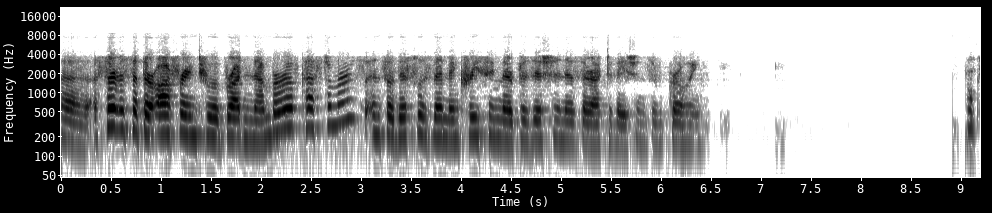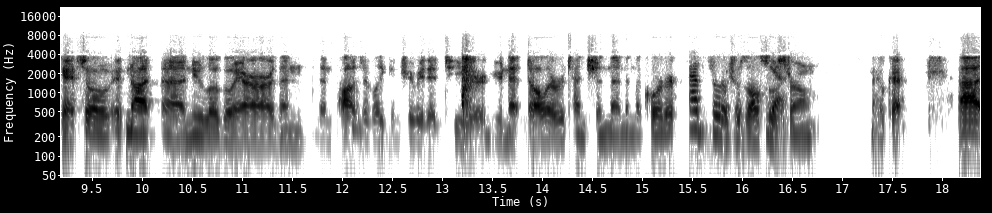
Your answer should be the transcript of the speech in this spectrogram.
uh, a service that they're offering to a broad number of customers. And so this was them increasing their position as their activations are growing. Okay. So if not a new logo ARR, then positively contributed to your net dollar retention then in the quarter? Absolutely. Which was also strong. Yes. Okay. Uh,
